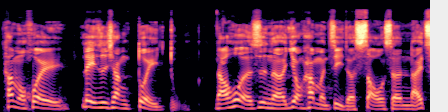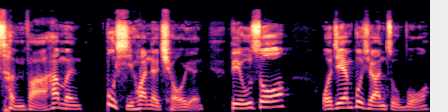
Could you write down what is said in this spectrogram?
他们会类似像对赌，然后或者是呢，用他们自己的哨声来惩罚他们不喜欢的球员。比如说，我今天不喜欢主播，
